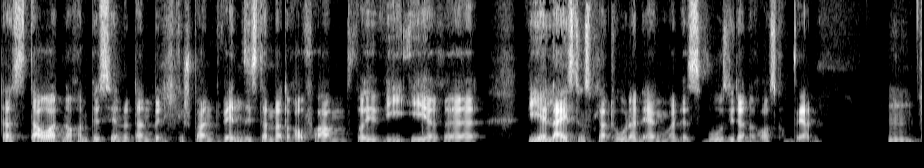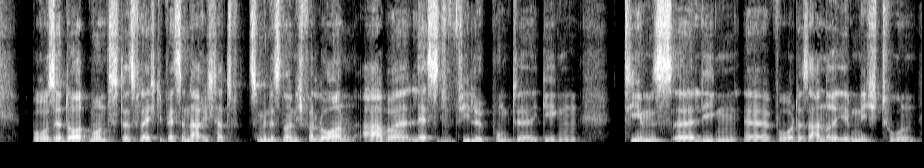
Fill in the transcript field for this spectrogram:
Das dauert noch ein bisschen und dann bin ich gespannt, wenn sie es dann mal drauf haben, wie ihre wie ihr Leistungsplateau dann irgendwann ist, wo sie dann rauskommen werden. Mhm. Borussia Dortmund, das vielleicht die beste Nachricht hat, zumindest noch nicht verloren, aber lässt mhm. viele Punkte gegen Teams äh, liegen, äh, wo das andere eben nicht tun.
